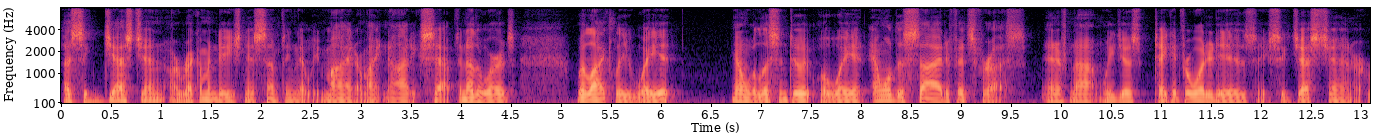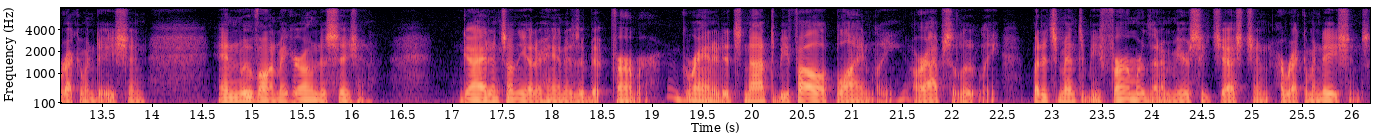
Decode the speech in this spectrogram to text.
A suggestion or recommendation is something that we might or might not accept. In other words, We'll likely weigh it. You know, we'll listen to it, we'll weigh it, and we'll decide if it's for us. And if not, we just take it for what it is a suggestion or recommendation and move on, make our own decision. Guidance, on the other hand, is a bit firmer. Granted, it's not to be followed blindly or absolutely, but it's meant to be firmer than a mere suggestion or recommendations.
